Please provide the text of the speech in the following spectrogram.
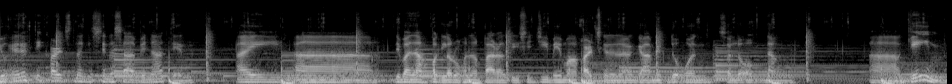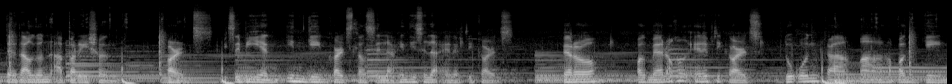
Yung NFT cards na sinasabi natin ay ah, di ba nakapaglaro ka ng Parallel TCG may mga cards ka na nagamit doon sa loob ng ah, game. Tinatawag doon apparition cards. Ibig sabihin, in-game cards lang sila, hindi sila NFT cards. Pero, pag meron kang NFT cards, doon ka makakapag-gain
